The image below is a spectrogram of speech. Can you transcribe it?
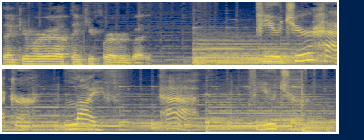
Thank you, Maria. Thank you for everybody. Future Hacker Life path, future.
